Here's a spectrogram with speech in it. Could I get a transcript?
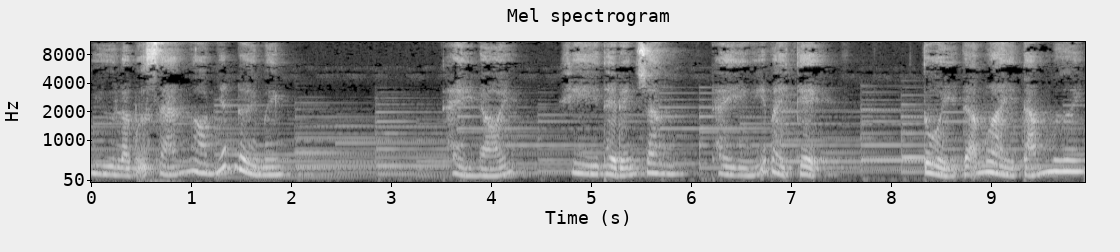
như là bữa sáng ngon nhất đời mình. Thầy nói, khi thầy đánh răng, thầy nghĩ bài kệ. Tuổi đã ngoài 80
